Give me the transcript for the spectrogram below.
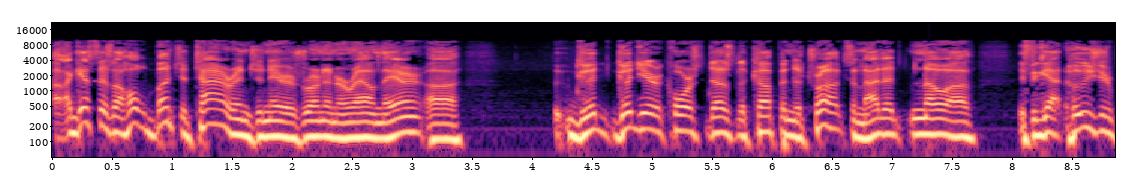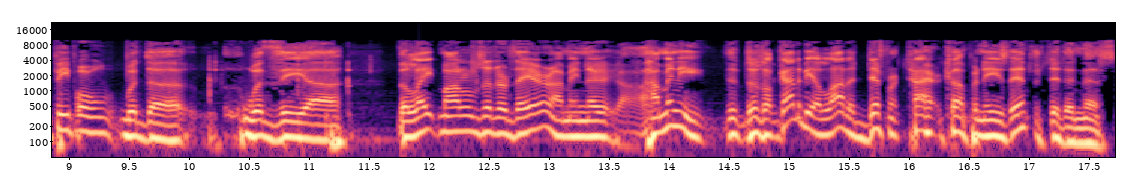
I guess there's a whole bunch of tire engineers running around there. Uh, Good Goodyear, of course, does the cup and the trucks, and I didn't know uh, if you got Hoosier people with the with the uh, the late models that are there. I mean, how many? There's got to be a lot of different tire companies interested in this.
